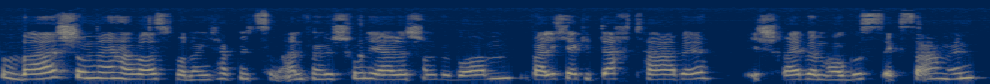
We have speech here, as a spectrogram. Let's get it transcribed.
War schon eine Herausforderung. Ich habe mich zum Anfang des Schuljahres schon beworben, weil ich ja gedacht habe, ich schreibe im August Examen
